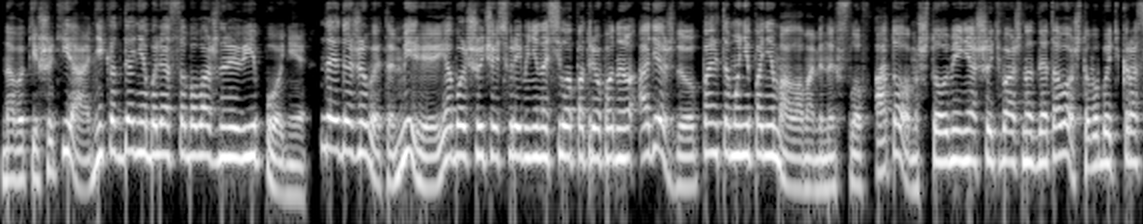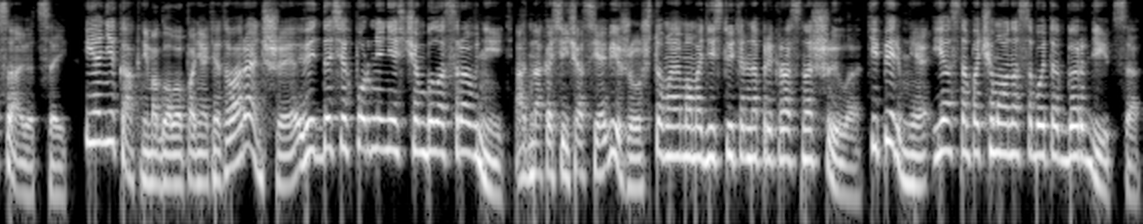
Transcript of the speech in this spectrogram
Навыки шитья никогда не были особо важными в Японии. Да и даже в этом мире я большую часть времени носила потрепанную одежду, поэтому не понимала маминых слов о том, что умение шить важно для того, чтобы быть красавицей. Я никак не могла бы понять этого раньше, ведь до сих пор мне не с чем было сравнить. Однако сейчас я вижу, что моя мама действительно прекрасно шила. Теперь мне ясно, почему она собой так гордится.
